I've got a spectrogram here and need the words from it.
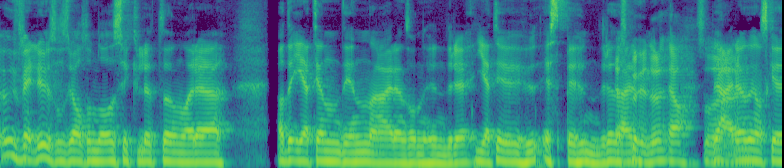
Det er veldig usosialt om du hadde syklet den derre det Yetien din er en sånn 100 Yeti SP100. Det er, SP100. Ja, så det er en ganske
